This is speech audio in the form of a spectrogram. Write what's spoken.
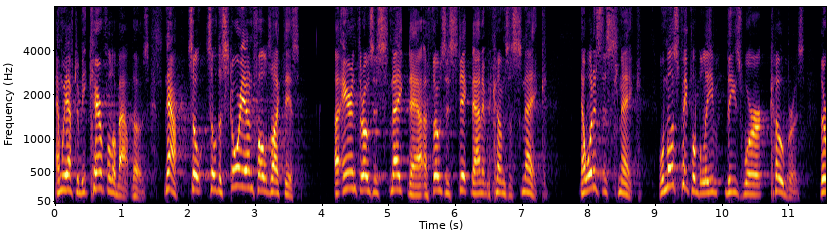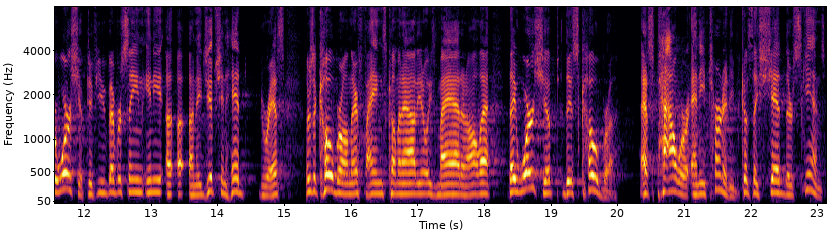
and we have to be careful about those. Now, so, so the story unfolds like this. Uh, Aaron throws his snake down, uh, throws his stick down, it becomes a snake. Now, what is the snake? Well, most people believe these were cobras. They're worshipped. If you've ever seen any uh, uh, an Egyptian headdress, there's a cobra on there, fangs coming out. You know, he's mad and all that. They worshipped this cobra as power and eternity because they shed their skins.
